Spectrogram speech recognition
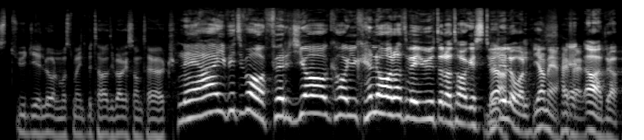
Studielån måste man inte betala tillbaka sånt har jag hört. Nej, vet du vad? För jag har ju klarat mig utan att ha tagit studielån. Bra. Jag med, high five. Eh, Ja, bra.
